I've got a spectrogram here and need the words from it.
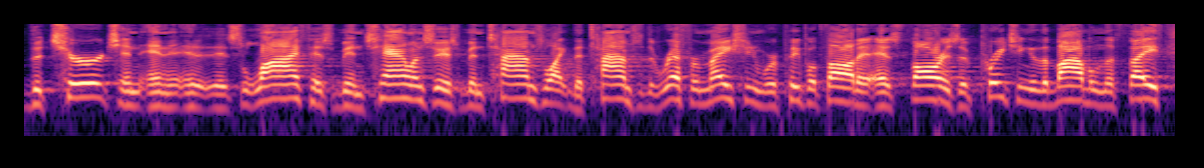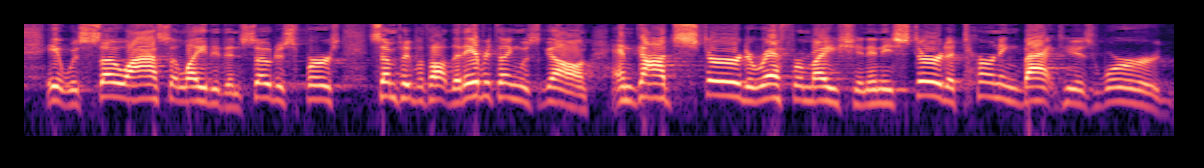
the church and, and its life has been challenged. There's been times like the times of the Reformation where people thought, as far as the preaching of the Bible and the faith, it was so isolated and so dispersed. Some people thought that everything was gone. And God stirred a reformation and He stirred a turning back to His Word.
